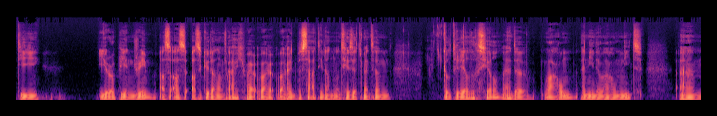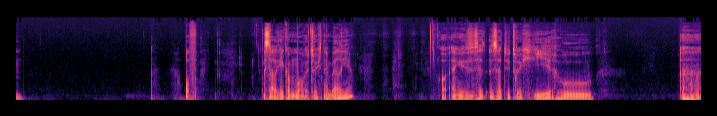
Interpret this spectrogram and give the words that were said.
Die European Dream, als, als, als ik u dan vraag, waar, waar, waaruit bestaat die dan? Want je zit met een cultureel verschil, hè, de waarom en niet de waarom niet. Um, of stel ik kom morgen terug naar België oh, en je zet, u terug hier, hoe, uh,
